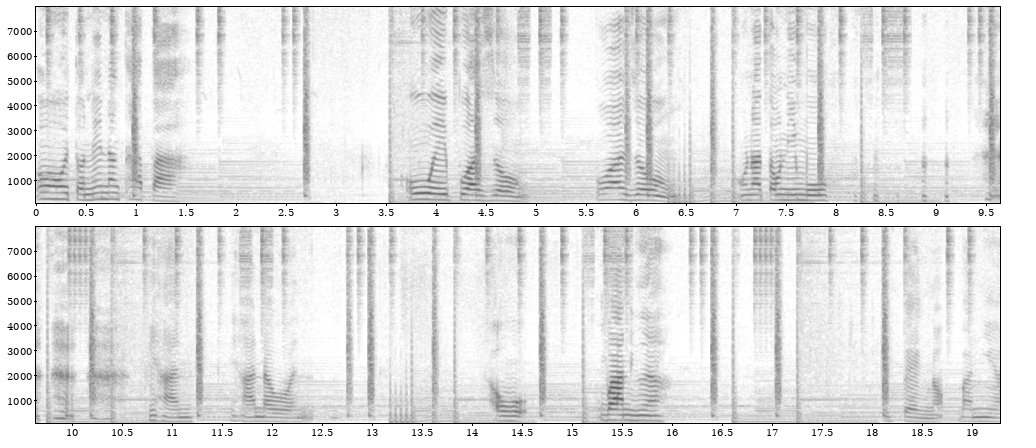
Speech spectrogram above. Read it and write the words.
โอ้ยตอนนี้นั่งท่าปลา โอ้ยปัวซงปัวซง on attend Nemo พี่หานพี่หานเอาอันเอาบ้านเงือเป็นแปลงเนาะบ้านเงือ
